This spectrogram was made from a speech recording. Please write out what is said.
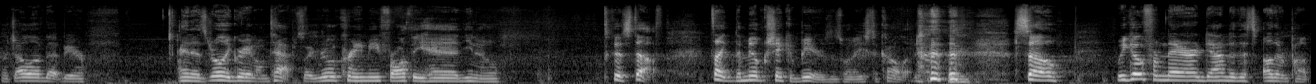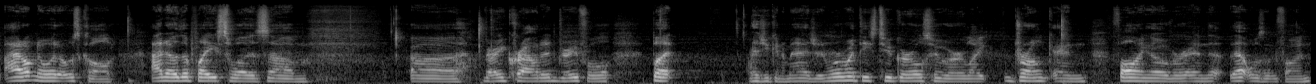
which I love that beer, and it's really great on tap. It's like real creamy, frothy head, you know, it's good stuff. It's like the milkshake of beers, is what I used to call it. so we go from there down to this other pub. I don't know what it was called. I know the place was um, uh, very crowded, very full, but as you can imagine, we're with these two girls who are like drunk and falling over, and th- that wasn't fun.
